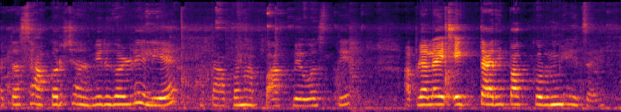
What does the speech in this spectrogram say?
आता साखर छान विरघळलेली आहे. आता आपण हा पाक व्यवस्थित आपल्याला एक तारी पाक करून घ्यायचा आहे.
